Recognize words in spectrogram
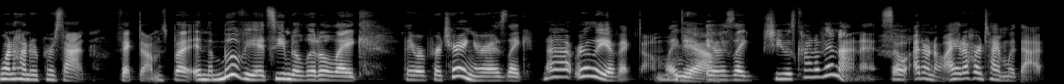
100% victims. But in the movie it seemed a little like they were portraying her as like not really a victim. Like Yeah. it was like she was kind of in on it. So i don't know. I had a hard time with that.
